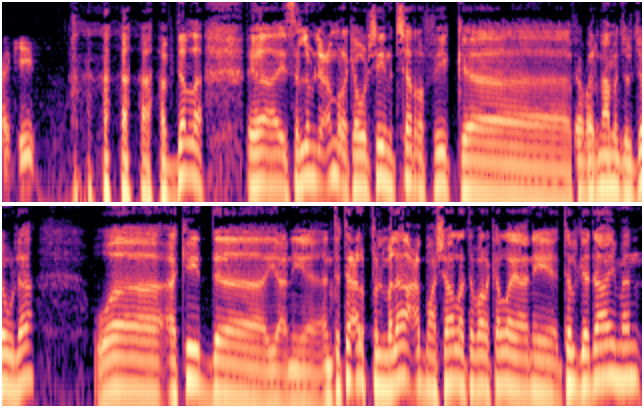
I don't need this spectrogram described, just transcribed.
أكيد عبد الله يسلم لي عمرك. أول شيء نتشرف فيك آه، في برنامج الجولة. وأكيد آه، يعني أنت تعرف في الملاعب ما شاء الله تبارك الله يعني تلقى دائما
